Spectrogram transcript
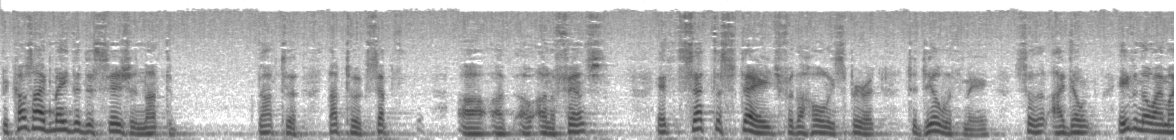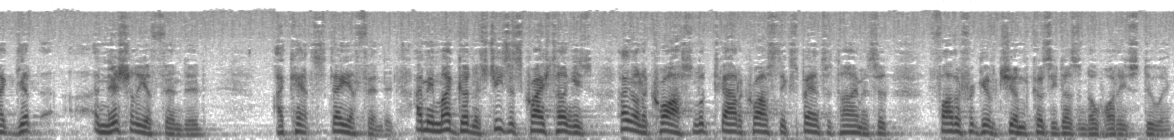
Because I've made the decision not to, not to, not to accept uh, a, a, an offense, it set the stage for the Holy Spirit to deal with me so that I don't, even though I might get initially offended, I can't stay offended. I mean, my goodness, Jesus Christ hung, his, hung on a cross, looked out across the expanse of time and said, Father, forgive Jim because he doesn't know what he's doing.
